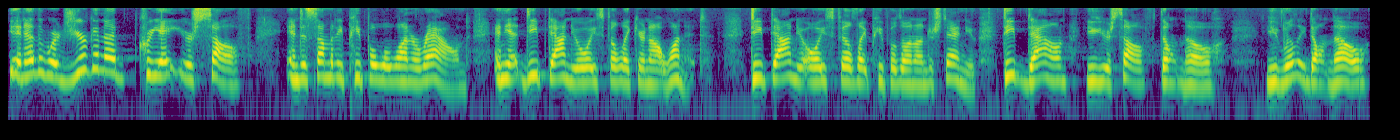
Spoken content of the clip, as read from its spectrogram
In other words, you're going to create yourself into somebody people will want around. And yet, deep down, you always feel like you're not wanted. Deep down, you always feel like people don't understand you. Deep down, you yourself don't know. You really don't know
